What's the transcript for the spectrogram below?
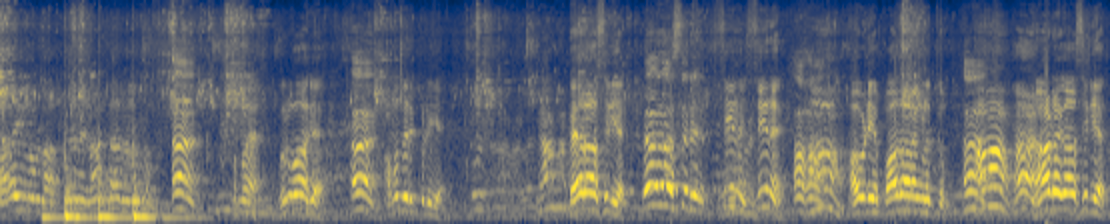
கரையில் உள்ள அத்தனை நாட்டார்களுக்கும் ஆ, நம்ம குருவாக அமர்ந்திருக்கக்கூடிய பேராசிரியர் பேராசிரியர். சீனு அவருடைய பாதாரங்களுக்கும் நாடகாசிரியர்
